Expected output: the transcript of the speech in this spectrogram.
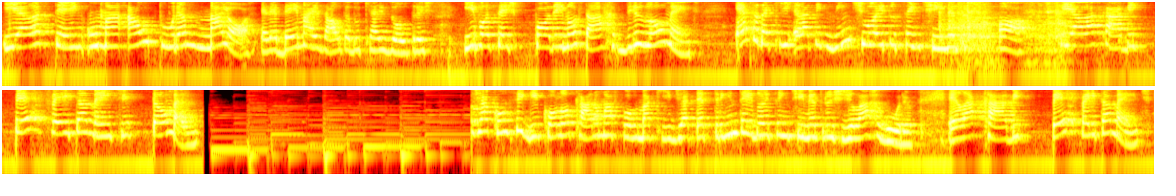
E ela tem uma altura maior, ela é bem mais alta do que as outras e vocês podem notar visualmente. Essa daqui, ela tem 28 centímetros, ó, e ela cabe perfeitamente também. Já consegui colocar uma forma aqui de até 32 centímetros de largura. Ela cabe perfeitamente.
